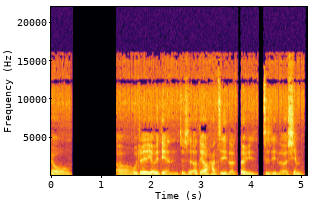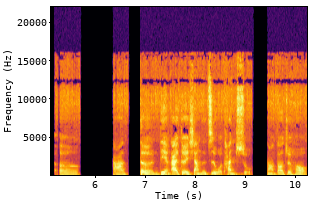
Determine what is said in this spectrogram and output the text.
就呃，我觉得有一点就是 Adele 他自己的对自己的性呃他的恋爱对象的自我探索，然后到最后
